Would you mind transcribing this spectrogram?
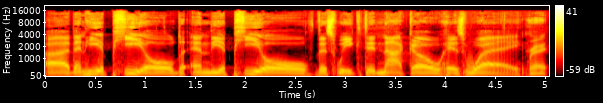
Uh, then he appealed, and the appeal this week did not go his way. Right.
